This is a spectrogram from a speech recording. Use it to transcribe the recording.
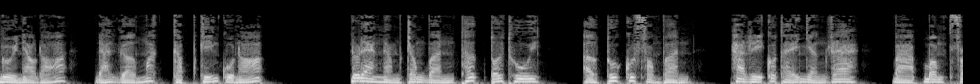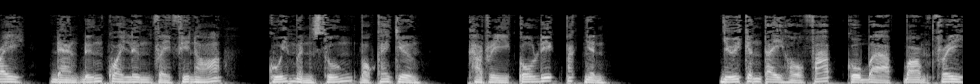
Người nào đó đã gỡ mắt cặp kiến của nó. Nó đang nằm trong bệnh thất tối thui. Ở tuốt cuối phòng bệnh, Harry có thể nhận ra bà Pomfrey đang đứng quay lưng về phía nó, cúi mình xuống một cái giường. Harry cố liếc mắt nhìn. Dưới cánh tay hộ pháp của bà Pomfrey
